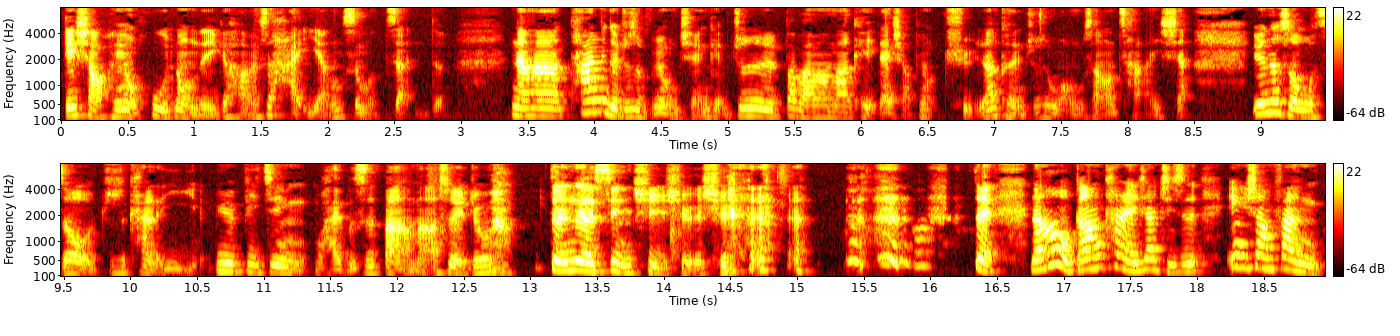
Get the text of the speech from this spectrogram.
给小朋友互动的一个，好像是海洋什么展的。那他他那个就是不用钱，可以就是爸爸妈妈可以带小朋友去，然后可能就是网络上要查一下，因为那时候我只有就是看了一眼，因为毕竟我还不是爸妈，所以就 对那个兴趣学学。对，然后我刚刚看了一下，其实印象范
